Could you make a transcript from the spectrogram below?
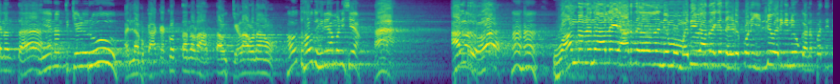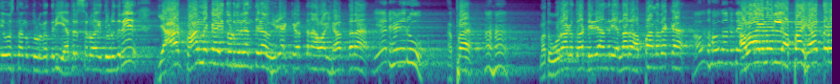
ಏನಂತ? ಏನಂತ ಕೇಳಿರು? ಅಲ್ಲಿ ನಮ್ಮ ಕಾಕ ಕೊತ್ತ ನೋಡ ಅಂತ ಕೇಳಾವ ನಾವು ಹೌದು ಹೌದು ಹಿರಿಯ ಮನುಷ್ಯ. ಹಾ. ಅಲ್ರು ಹ ಹಾ. ಒಂದು ದಿನ ಅಲ್ಲ ಎರಡು ದಿನ ಅಲ್ಲ ನಿಮ್ಮ ಮದುವೆ ಆದಾಗಿಂದ ಹಿಡ್ಕೊಂಡು ಇಲ್ಲಿವರೆಗೆ ನೀವು ಗಣಪತಿ ದೇವಸ್ಥಾನಕ್ಕೆ ದುಡ್ಗತ್ರಿ ಎದ್ರ ಸಲುವಾಗಿ ದುಡಿದ್ರಿ ಯಾವ ಕಾರಣಕ್ಕಾಗಿ ದುಡಿದ್ರಿ ಅಂತೇಳಿ ಅವ್ರು ಹಿರಿಯ ಕೇಳ್ತಾನ ಅವಾಗ ಹೇಳ್ತಾರ. ಏನ್ ಹೇಳಿರು? ಅಪ್ಪ ಹ ಹಾ. ಮತ್ತ ಊರಾಗ ದೊಡ್ಡ ಹಿರಿಯ ಅಂದ್ರೆ ಎಲ್ಲಾರು ಅಪ್ಪ ಅನ್ನಬೇಕ. ಹೌದು ಹೌದು ಅನ್ಬೇಕು. ಅವಾಗ ನೋಡ್ಲಿ ಅಪ್ಪ ಹೇಳ್ತಾರ.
